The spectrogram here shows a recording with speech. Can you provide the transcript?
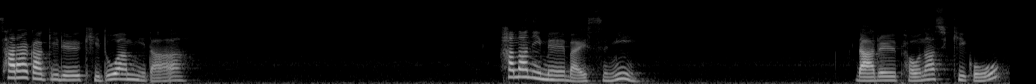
살아가기를 기도합니다. 하나님의 말씀이 나를 변화시키고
